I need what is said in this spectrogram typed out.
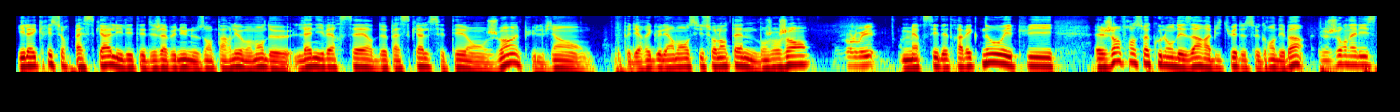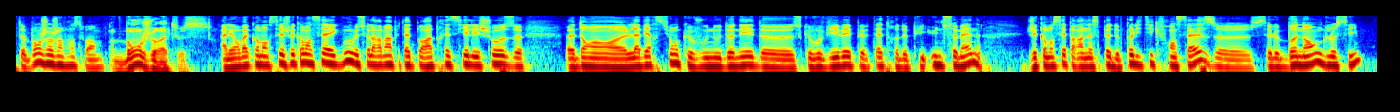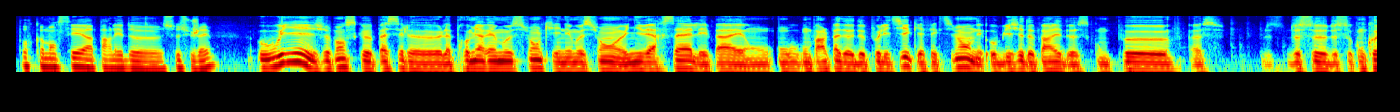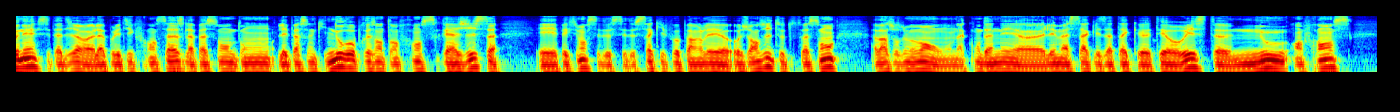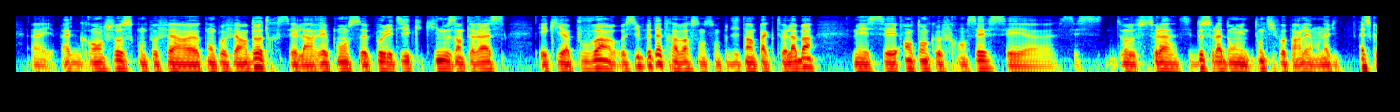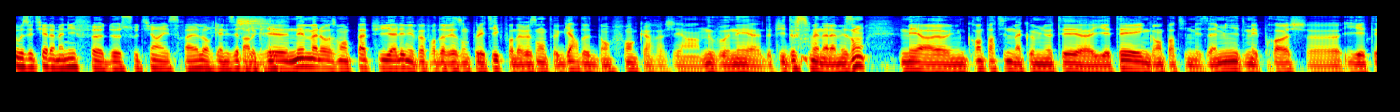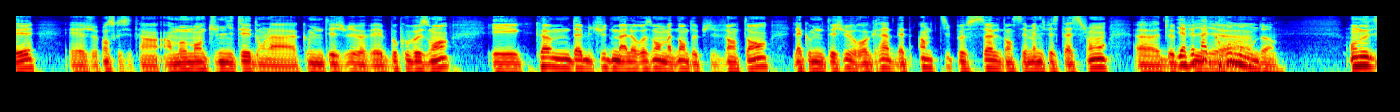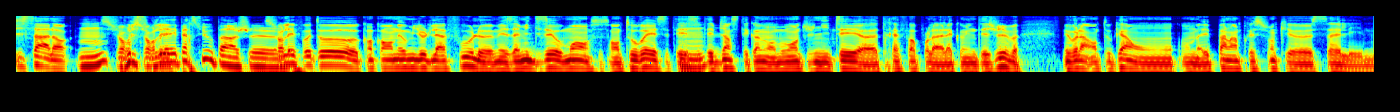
Il a écrit sur Pascal, il était déjà venu nous en parler au moment de l'anniversaire de Pascal, c'était en juin, et puis il vient, on peut dire régulièrement aussi sur l'antenne. Bonjour Jean. Bonjour Louis. Merci d'être avec nous. Et puis Jean-François Coulon des Arts, habitué de ce grand débat, journaliste. Bonjour Jean-François. Bonjour à tous. Allez, on va commencer. Je vais commencer avec vous, monsieur le rabbin, peut-être pour apprécier les choses euh, dans la version que vous nous donnez de ce que vous vivez peut-être depuis une semaine. J'ai commencé par un aspect de politique française. Euh, c'est le bon angle aussi pour commencer à parler de ce sujet? Oui, je pense que passer la première émotion, qui est une émotion universelle, et pas, on ne parle pas de, politique, effectivement, on est obligé de parler de ce qu'on peut, euh, de ce, de ce qu'on connaît, c'est-à-dire la politique française, la façon dont les personnes qui nous représentent en France réagissent. Et effectivement, c'est de, de, ça qu'il faut parler aujourd'hui. De toute façon, à partir du moment où on a condamné euh, les massacres, les attaques terroristes, nous, en France, il euh, n'y a pas grand-chose qu'on peut faire, qu'on peut faire d'autre. C'est la réponse politique qui nous intéresse et qui va pouvoir aussi peut-être avoir son, son, petit impact là-bas. Mais c'est en tant que Français, c'est euh, de cela, de cela dont, dont, il faut parler, à mon avis. Est-ce que vous étiez à la manif de soutien à Israël organisée par le GRIF Je n'ai malheureusement pas pu y aller, mais pas pour des raisons politiques, pour des raisons de garde d'enfants, car j'ai un nouveau-né euh, depuis deux semaines à la maison. Mais euh, une grande partie de ma communauté y était, une grande partie de mes amis, de mes proches y étaient. Et je pense que c'était un, un moment d'unité dont la communauté juive avait beaucoup besoin. Et comme d'habitude, malheureusement, maintenant, depuis 20 ans, la communauté juive regrette d'être un petit peu seule dans ces manifestations. Euh, Il n'y avait pas de grand euh, monde. On nous dit ça. Alors, mmh. sur, vous, sur l'avez perçu ou pas Sur les photos, quand, quand, on est au milieu de la foule, mes amis disaient au moins on se sent entouré. C'était mmh. c'était bien, c'était quand même un moment d'unité euh, très fort pour la, la, communauté juive. Mais voilà, en tout cas, on n'avait pas l'impression que ça les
